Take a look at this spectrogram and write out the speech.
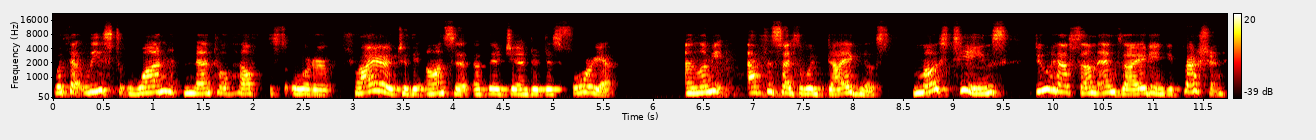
with at least one mental health disorder prior to the onset of their gender dysphoria. And let me emphasize the word diagnosed. Most teens do have some anxiety and depression,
